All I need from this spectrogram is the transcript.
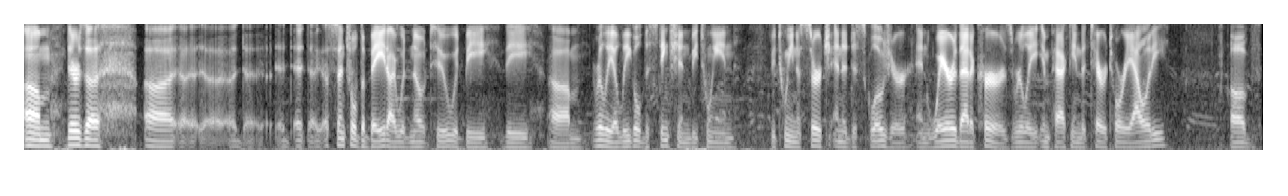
Um, there's a, uh, a, a, a, central debate I would note too would be the um, really a legal distinction between between a search and a disclosure and where that occurs, really impacting the territoriality of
